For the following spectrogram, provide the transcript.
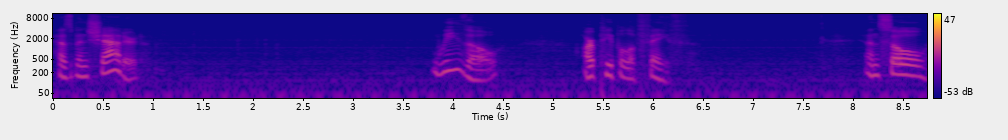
has been shattered. We, though, are people of faith. And so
